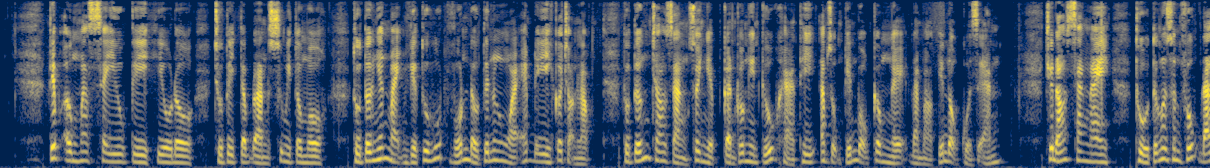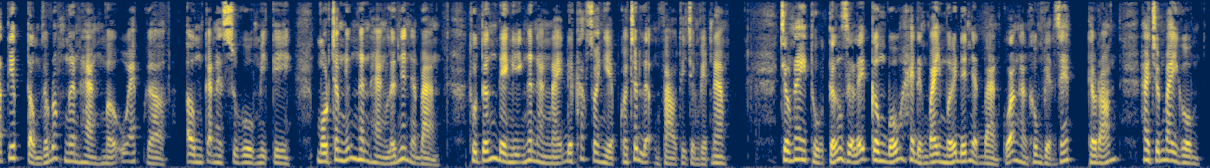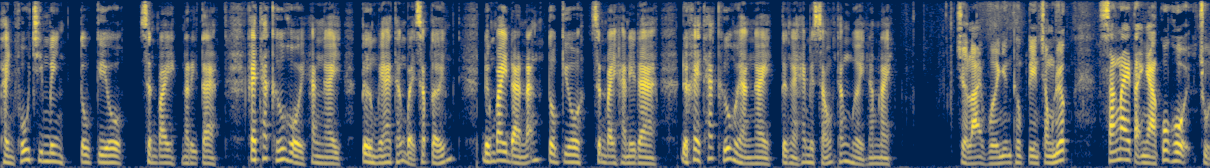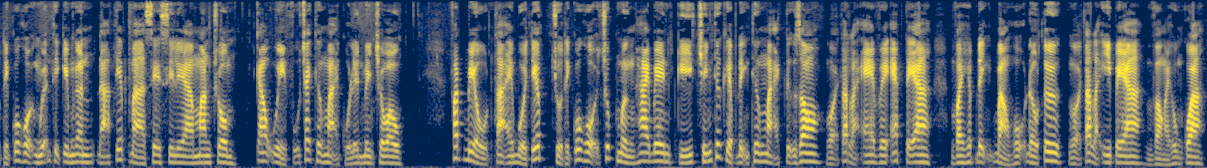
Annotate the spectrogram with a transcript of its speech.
Tiếp ông Masayuki Hyodo, Chủ tịch tập đoàn Sumitomo, Thủ tướng nhấn mạnh việc thu hút vốn đầu tư nước ngoài FDI có chọn lọc. Thủ tướng cho rằng doanh nghiệp cần có nghiên cứu khả thi áp dụng tiến bộ công nghệ đảm bảo tiến độ của dự án. Trước đó sáng nay, Thủ tướng Nguyễn Xuân Phúc đã tiếp Tổng Giám đốc Ngân hàng MUFG ông Kanesugu Miki, một trong những ngân hàng lớn nhất Nhật Bản. Thủ tướng đề nghị ngân hàng này đưa các doanh nghiệp có chất lượng vào thị trường Việt Nam. Chiều nay, Thủ tướng dự lễ công bố hai đường bay mới đến Nhật Bản của hãng hàng không Vietjet. Theo đó, hai chuyến bay gồm Thành phố Hồ Chí Minh, Tokyo, sân bay Narita, khai thác khứ hồi hàng ngày từ 12 tháng 7 sắp tới. Đường bay Đà Nẵng, Tokyo, sân bay Haneda được khai thác khứ hồi hàng ngày từ ngày 26 tháng 10 năm nay. Trở lại với những thông tin trong nước, sáng nay tại nhà Quốc hội, Chủ tịch Quốc hội Nguyễn Thị Kim Ngân đã tiếp bà Cecilia Malmström, cao ủy phụ trách thương mại của Liên minh châu Âu. Phát biểu tại buổi tiếp, Chủ tịch Quốc hội chúc mừng hai bên ký chính thức Hiệp định Thương mại Tự do, gọi tắt là EVFTA, và Hiệp định Bảo hộ Đầu tư, gọi tắt là IPA, vào ngày hôm qua.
